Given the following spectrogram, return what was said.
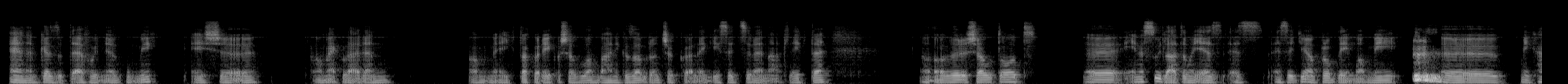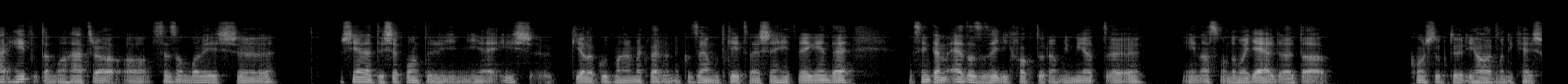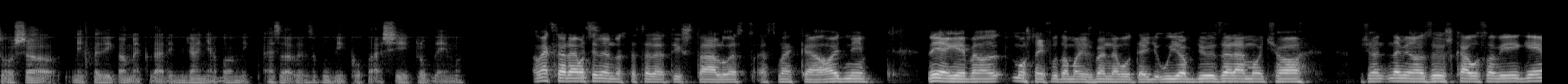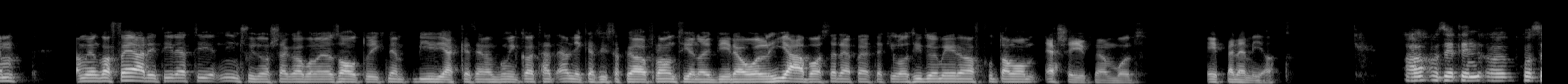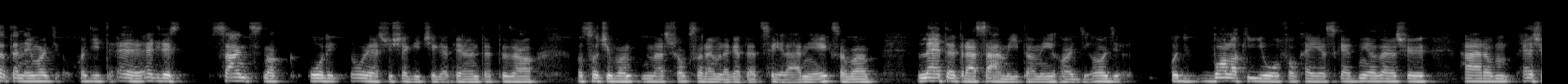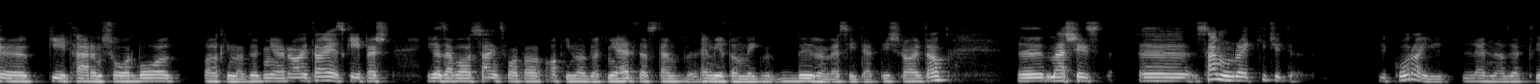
el nem kezdett elfogyni a gumi, és a McLaren, amelyik takarékosabban bánik az abroncsokkal, egész egyszerűen átlépte a vörös autót, én ezt úgy látom, hogy ez, ez, ez egy olyan probléma, ami még hét futam van hátra a szezonban, és most jelentősebb pontelénye is kialakult már a McLarennek az elmúlt két verseny hét végén, de szerintem ez az az egyik faktor, ami miatt én azt mondom, hogy eldölt a konstruktőri harmadik hely sorsa, mégpedig a McLaren irányában ez a, ez a gumikopási probléma. A McLaren az egy nem összeszedett is táló, ezt, ezt meg kell hagyni lényegében a mostani futamban is benne volt egy újabb győzelem, hogyha, hogyha nem jön az ős káosz a végén. Ami a ferrari illeti, nincs újdonság abban, hogy az autóik nem bírják kezelni a gumikat. Hát emlékezz vissza például a francia nagydíjra, ahol hiába szerepeltek jól az időmérőn, a futamon esélyük nem volt. Éppen emiatt. Azért én hozzátenném, hogy, hogy itt e, egyrészt Sainznak óriási segítséget jelentett ez a a Szocsiban már sokszor emlegetett szélárnyék, szóval lehetett rá számítani, hogy, hogy, hogy valaki jól fog helyezkedni az első, három, első két-három sorból, valaki nagyot nyer rajta. Ehhez képest igazából a Sainz volt, a, aki nagyot nyert, aztán Hamilton még bőven veszített is rajta. Másrészt számomra egy kicsit korai lenne azért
